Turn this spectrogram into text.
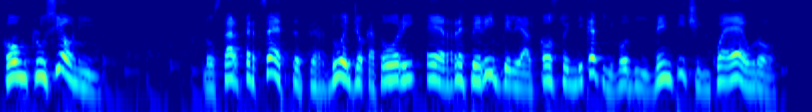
Conclusioni lo starter set per due giocatori è reperibile al costo indicativo di 25 euro.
